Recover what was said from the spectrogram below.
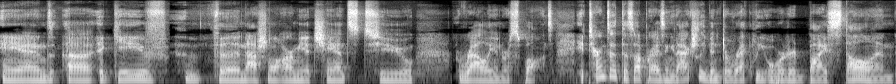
and uh, it gave the National Army a chance to rally in response. It turns out this uprising had actually been directly ordered by Stalin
